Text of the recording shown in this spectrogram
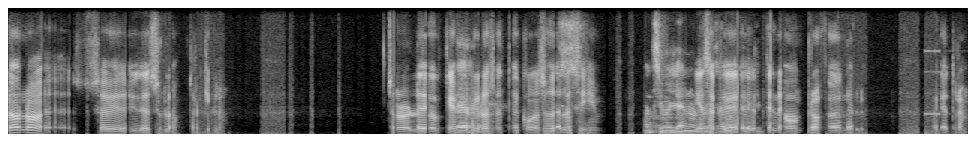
No, no, eh, soy de su lado, tranquilo. Solo le digo que es peligroso estar con eso de la Sijim. Maximiliano, Piensa que tiene un trofeo en el... ahí atrás.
